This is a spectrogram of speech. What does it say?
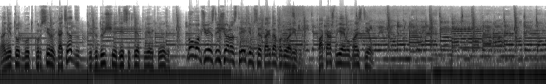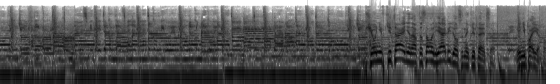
они тут будут курсировать. Хотя предыдущие 10 лет я их не видел. Ну, в общем, если еще раз встретимся, тогда поговорим. Пока что я его простил. Почему не в Китае, не на автосалоне? Я обиделся на китайца и не поехал.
